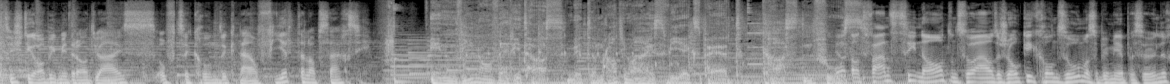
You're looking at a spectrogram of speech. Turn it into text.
Es ist die Abend mit Radio 1 auf die Sekunde genau Viertel ab 6 In Vino Veritas mit dem Radio 1 wie expert Carsten Fuß. Ja, die Adventszeit naht und so auch der Schokokonsum. Also bei mir persönlich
